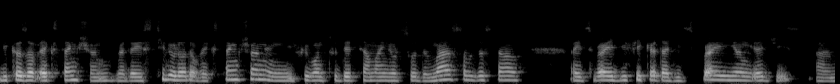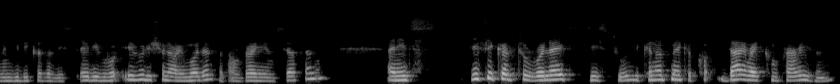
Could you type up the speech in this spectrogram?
because of extinction where there is still a lot of extinction. And if we want to determine also the mass of the stars it's very difficult at its very young ages uh, mainly because of these evolutionary models that are very uncertain. And it's difficult to relate these two. We cannot make a co direct comparison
